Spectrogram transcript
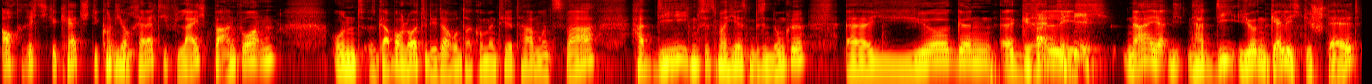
auch richtig gecatcht, die konnte ich auch relativ leicht beantworten und es gab auch Leute, die darunter kommentiert haben und zwar hat die, ich muss jetzt mal hier ist ein bisschen dunkel, äh, Jürgen äh, Grellich, na ja, die, hat die Jürgen Gellig gestellt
